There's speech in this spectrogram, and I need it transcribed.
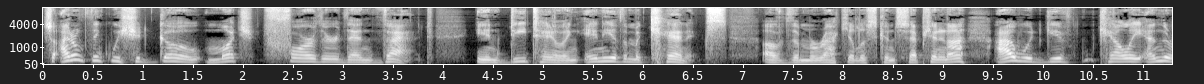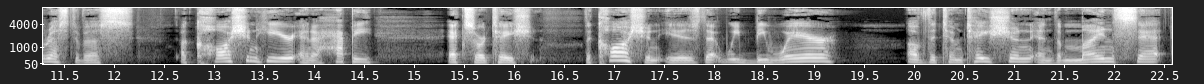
So I don't think we should go much farther than that in detailing any of the mechanics of the miraculous conception. And I, I would give Kelly and the rest of us a caution here and a happy exhortation. The caution is that we beware of the temptation and the mindset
